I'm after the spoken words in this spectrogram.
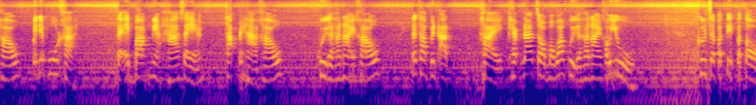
เขาไม่ได้พูดค่ะ แต่ไอ้บังเนี่ยหาแสงทักไปหาเขาคุยกับทนายเขาและทำเป็นอัด ถ่ายแคปหน้าจอมาว่าคุยกับทนายเขาอยู่ คือจะประติดประต่อ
